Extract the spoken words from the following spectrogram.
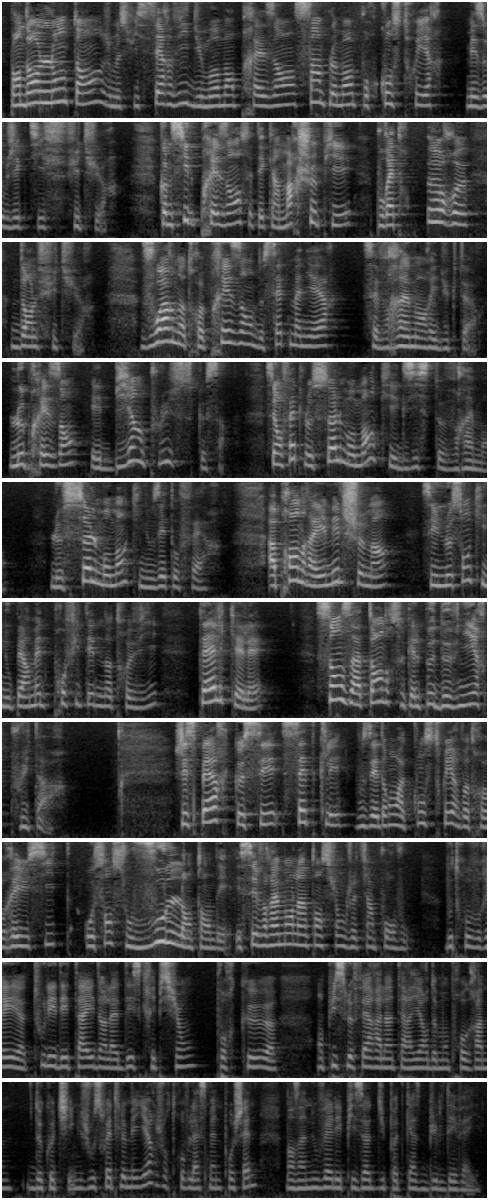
Pendant longtemps, je me suis servi du moment présent simplement pour construire mes objectifs futurs. Comme si le présent, c'était qu'un marchepied pour être heureux dans le futur. Voir notre présent de cette manière c'est vraiment réducteur. Le présent est bien plus que ça. C'est en fait le seul moment qui existe vraiment, le seul moment qui nous est offert. Apprendre à aimer le chemin, c'est une leçon qui nous permet de profiter de notre vie telle qu'elle est, sans attendre ce qu'elle peut devenir plus tard. J'espère que ces sept clés vous aideront à construire votre réussite au sens où vous l'entendez. Et c'est vraiment l'intention que je tiens pour vous. Vous trouverez tous les détails dans la description pour que euh, on puisse le faire à l'intérieur de mon programme de coaching. Je vous souhaite le meilleur. Je vous retrouve la semaine prochaine dans un nouvel épisode du podcast Bulle d'éveil.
